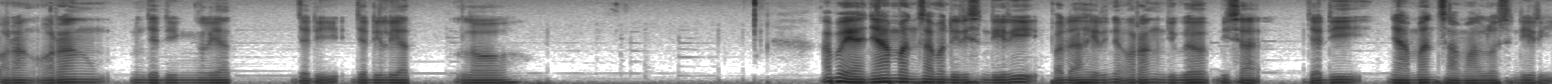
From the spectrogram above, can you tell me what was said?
orang-orang menjadi ngelihat jadi jadi lihat lo apa ya nyaman sama diri sendiri. Pada akhirnya orang juga bisa jadi nyaman sama lo sendiri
